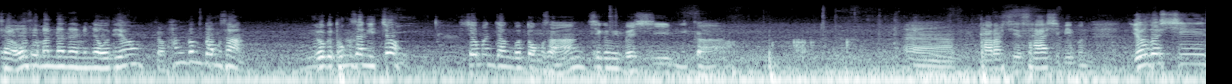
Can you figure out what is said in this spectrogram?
자 어디서 만나냐면요 어디요? 그 황금동상 여기 동상 있죠? 쇼먼 장군 동상 지금이 몇 시입니까? 아, 5시 42분 6시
